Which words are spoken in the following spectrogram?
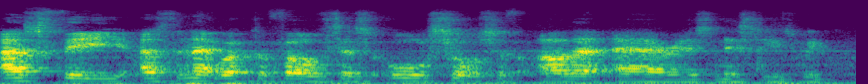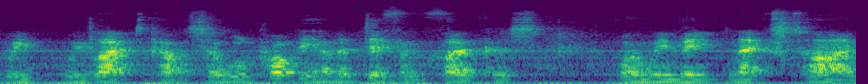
as the, as the network evolves, there's all sorts of other areas and issues we, we, we'd like to cover. So we'll probably have a different focus when we meet next time.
